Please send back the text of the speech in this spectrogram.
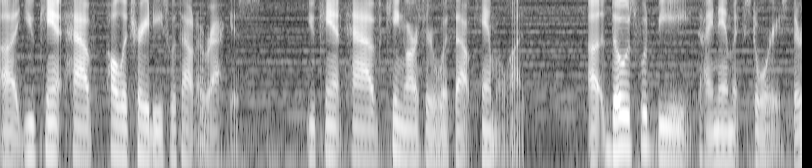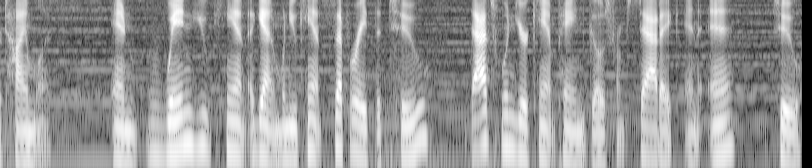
Uh, you can't have Paul Atreides without Arrakis. You can't have King Arthur without Camelot. Uh, those would be dynamic stories. They're timeless. And when you can't, again, when you can't separate the two, that's when your campaign goes from static and eh to,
